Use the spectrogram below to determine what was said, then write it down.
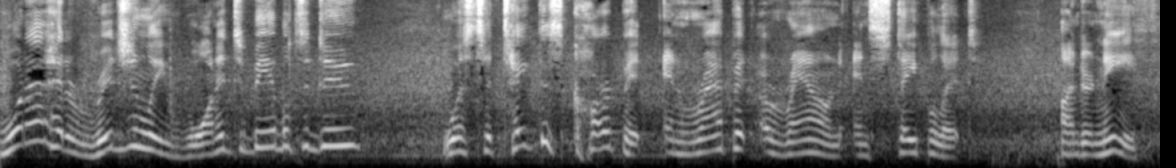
what I had originally wanted to be able to do was to take this carpet and wrap it around and staple it underneath.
